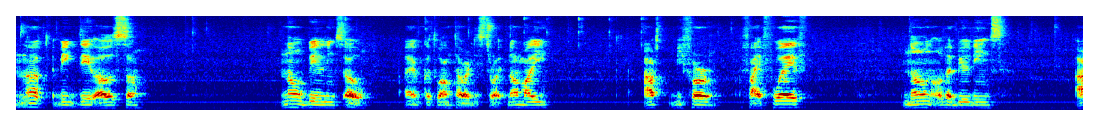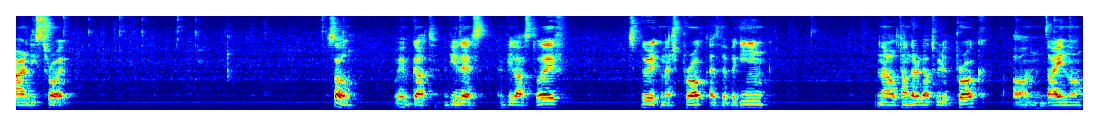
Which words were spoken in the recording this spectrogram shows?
Not a big deal also. No buildings. Oh, I've got one tower destroyed. Normally, after, before 5 wave, none of the buildings are destroyed. So, we've got the last, the last wave, Spirit Mage proc at the beginning, now Thunder God will proc on Dino,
